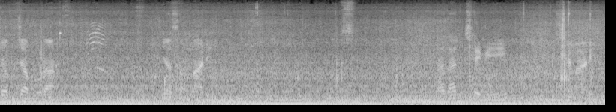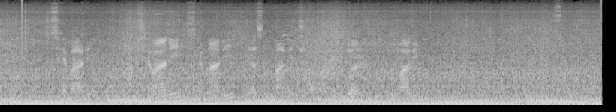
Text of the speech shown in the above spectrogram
격자보라. 6마리. 나단 채비 3마리. 3마리. 3마리 3마리 여섯 마리 총 열두 마리.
